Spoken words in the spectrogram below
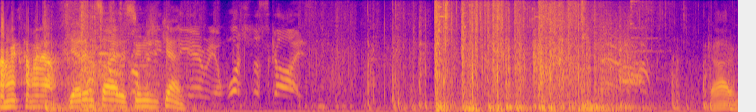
Enemy's coming out. Get inside as soon as you can. Got him.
